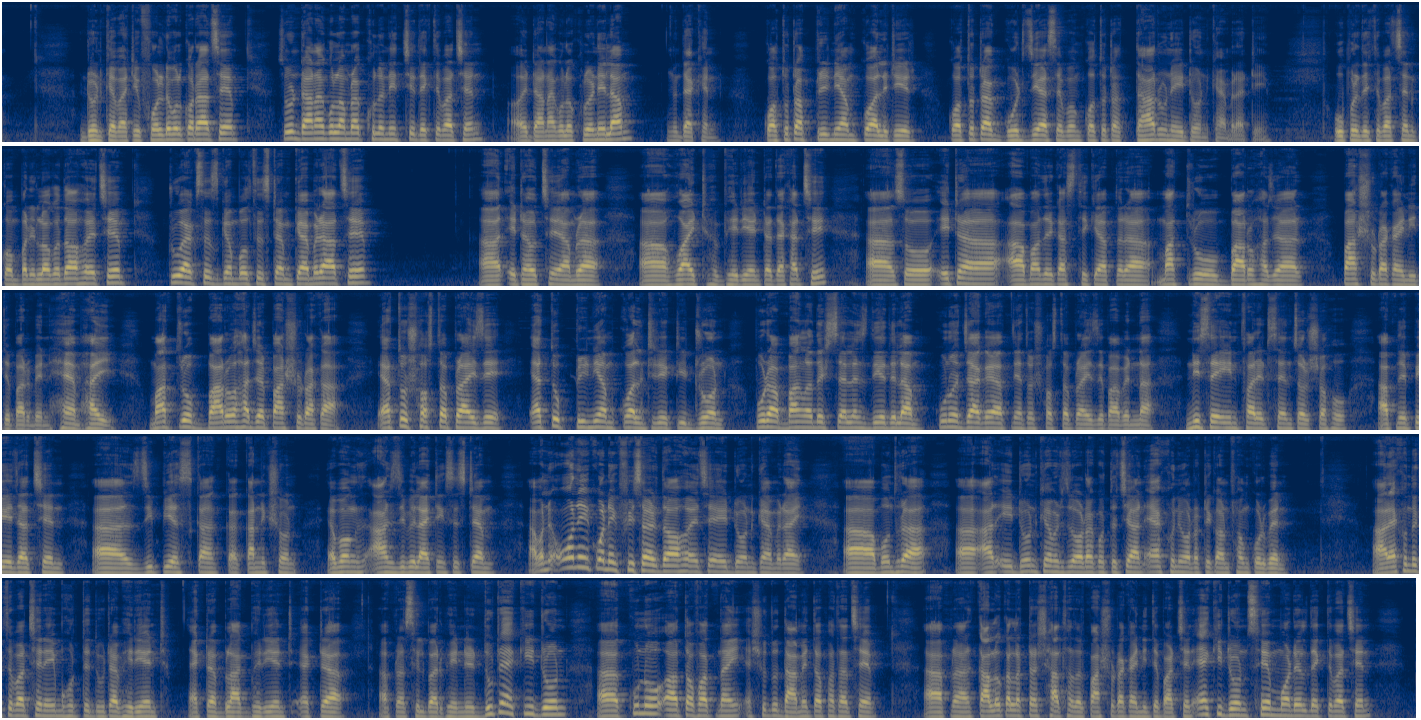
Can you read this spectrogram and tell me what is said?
ড্রোন ক্যামেরাটি ফোল্ডেবল করা আছে। চলুন, ডানাগুলো আমরা খুলে নিচ্ছি, দেখতে পাচ্ছেন। ওই ডানাগুলো খুলে নিলাম, দেখেন, কতটা প্রিমিয়াম কোয়ালিটির কতটা গর্জিয়াস এবং কতটা দারুণ এই ড্রোন ক্যামেরাটি। উপরে দেখতে পাচ্ছেন কোম্পানি লগো দেওয়া হয়েছে। Two axis gimbal system camera আছে। আর এটা হচ্ছে আমরা হোয়াইট ভেরিয়েন্টটা দেখাচ্ছি। সো এটা আমাদের কাছ থেকে আপনারা মাত্র বারো হাজার পাঁচশো টাকায় নিতে পারবেন। হ্যাঁ ভাই, মাত্র বারো হাজার পাঁচশো টাকা। এত সস্তা প্রাইজে এত প্রিমিয়াম কোয়ালিটির একটি ড্রোন পুরা বাংলাদেশ চ্যালেঞ্জ দিয়ে দিলাম। কোনো জায়গায় আপনি এত সস্তা প্রাইজে পাবেন না। নিচে ইনফারেট সেন্সর সহ আপনি পেয়ে যাচ্ছেন জিপিএস কানেকশন এবং আট জিবি লাইটিং সিস্টেম মানে অনেক অনেক ফিচার দেওয়া হয়েছে এই ড্রোন ক্যামেরায় বন্ধুরা আর এই ড্রোন ক্যামেরা যদি অর্ডার করতে চান, এখনই অর্ডারটি কনফার্ম করবেন। আর এখন দেখতে পাচ্ছেন এই মুহূর্তে দুটা ভেরিয়েন্ট একটা ব্ল্যাক ভেরিয়েন্ট একটা আপনার সিলভার ভেরিয়েন্ট দুটো একই ড্রোন কোনো তফাৎ নাই, শুধু দামে তফাত আছে। আপনার কালো কালারটা সাত হাজার পাঁচশো টাকায় নিতে পারছেন। একই ড্রোন সেম মডেল দেখতে পাচ্ছেন।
